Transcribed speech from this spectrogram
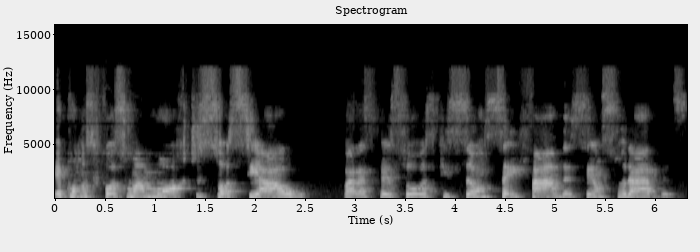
é como se fosse uma morte social para as pessoas que são ceifadas, censuradas.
